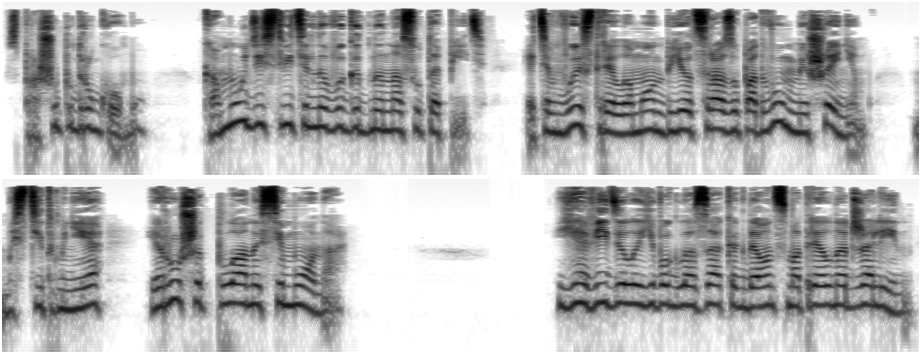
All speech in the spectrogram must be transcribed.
Спрошу по-другому. Кому действительно выгодно нас утопить? Этим выстрелом он бьет сразу по двум мишеням, мстит мне и рушит планы Симона. Я видела его глаза, когда он смотрел на Джалин.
